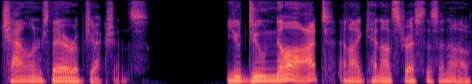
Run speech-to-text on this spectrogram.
Challenge their objections. You do not, and I cannot stress this enough,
